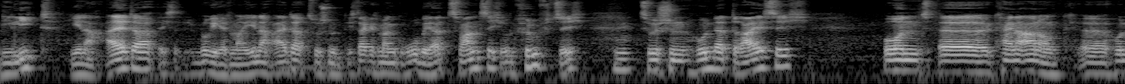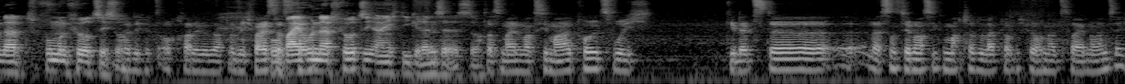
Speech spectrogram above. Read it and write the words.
die liegt je nach Alter, ich wirklich jetzt mal je nach Alter zwischen, ich sage jetzt mal ein grobe, ja, 20 und 50, Hm. zwischen 130 und äh, keine Ahnung, äh, 145 Das so. hatte ich jetzt auch gerade gesagt. Also ich weiß, Wobei dass, 140 eigentlich die Grenze ist so. dass mein Maximalpuls, wo ich die letzte äh, Leistungsdiagnostik gemacht hatte, lag glaube ich bei 192.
